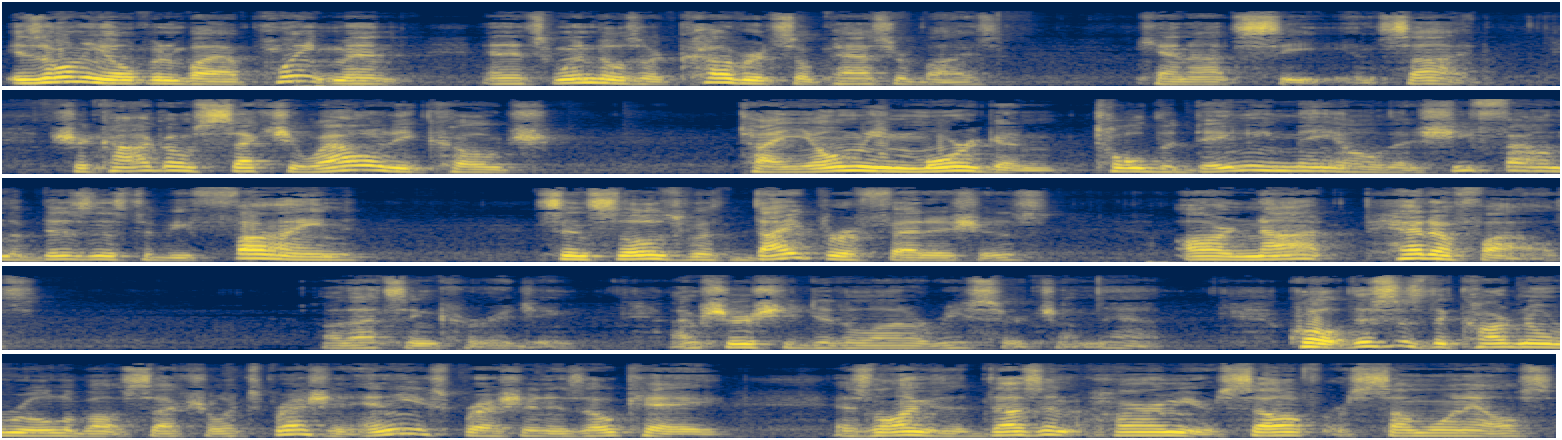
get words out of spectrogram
is only open by appointment and its windows are covered so passerbys cannot see inside. Chicago sexuality coach Tyomi Morgan told the Daily Mail that she found the business to be fine since those with diaper fetishes are not pedophiles. Oh, that's encouraging. I'm sure she did a lot of research on that. Quote, this is the cardinal rule about sexual expression. Any expression is okay as long as it doesn't harm yourself or someone else,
